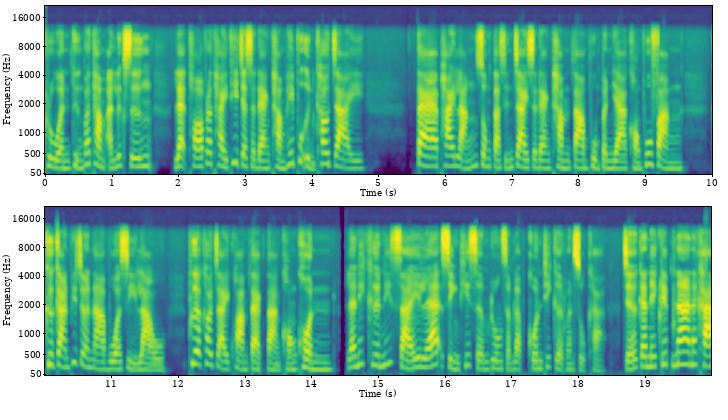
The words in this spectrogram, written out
ครวญถึงพระธรรมอันลึกซึ้ง และท้อพระทัยที่จะแสดงธรรมให้ผู้อื่นเข้าใจ แต่ภายหลังทรงตัดสินใจแสดงธรรมตามภูมิปัญญาของผู้ฟัง คือการพิจารณาบัวสีเหล่า เพื่อเข้าใจความแตกต่างของคน และนี่คือนิสัยและสิ่งที่เสริมดวงสำหรับคนที่เกิดวันศุกร์ค่ะ เจอกันในคลิปหน้านะคะ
